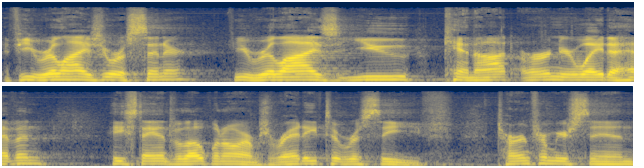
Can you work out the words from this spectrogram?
If you realize you're a sinner, if you realize you cannot earn your way to heaven, He stands with open arms, ready to receive. Turn from your sin,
